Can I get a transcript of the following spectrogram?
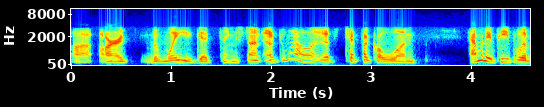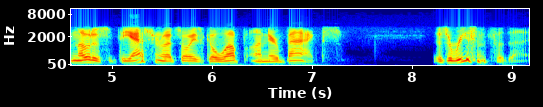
uh, are the way you get things done. Uh, well, a typical one. How many people have noticed that the astronauts always go up on their backs? There's a reason for that.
